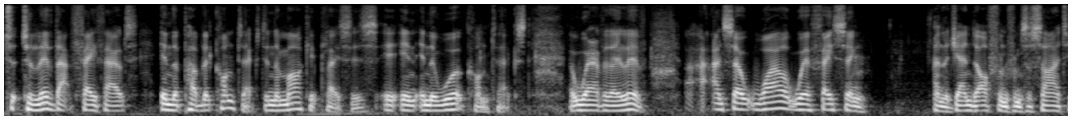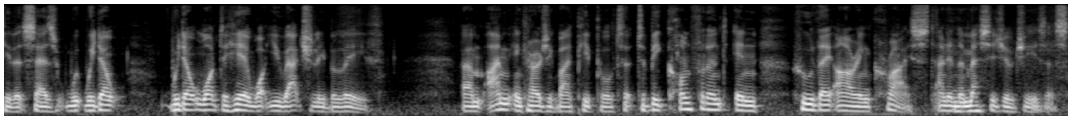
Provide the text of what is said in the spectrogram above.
to, to live that faith out in the public context, in the marketplaces, in, in the work context, uh, wherever they live. And so while we're facing an agenda often from society that says we, we don't, we don't want to hear what you actually believe, um, I'm encouraging my people to, to be confident in who they are in Christ and in the message of Jesus.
